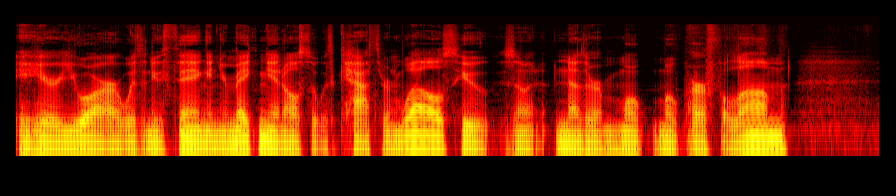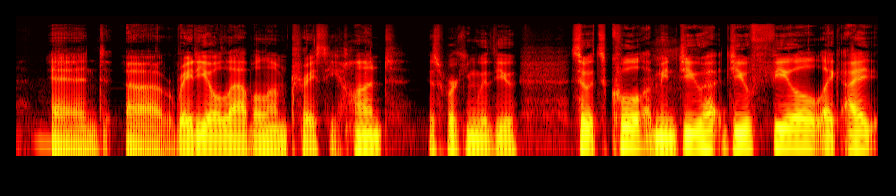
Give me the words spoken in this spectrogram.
here you are with a new thing, and you're making it also with Catherine Wells, who is another Mo, MoPerf alum, and uh, Radiolab alum Tracie Hunte is working with you. So it's cool. I mean, do you do you feel like I?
